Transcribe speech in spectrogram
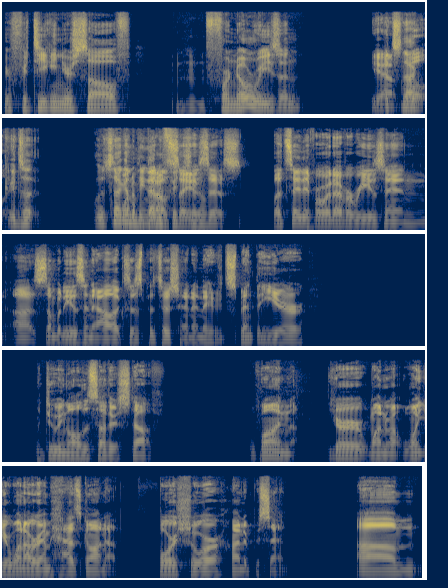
You're fatiguing yourself Mhm. for no reason. Yeah, it's not. well, it's a. It's not going to thing that I'll benefit say you. is this: Let's say that for whatever reason, uh, somebody is in Alex's position and they've spent the year doing all this other stuff. One, your one, one your one RM has gone up for sure, hundred percent. Um,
